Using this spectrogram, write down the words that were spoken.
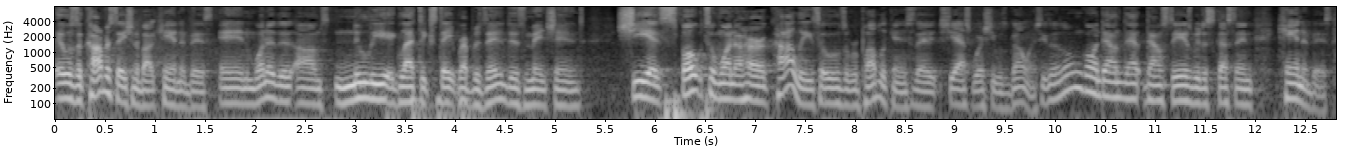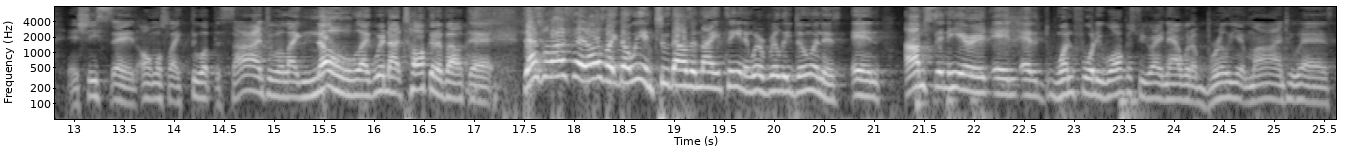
it was a conversation about cannabis, and one of the um, newly elected state representatives mentioned she had spoke to one of her colleagues who was a Republican. She, said, she asked where she was going. She said, oh, "I'm going down downstairs. We're discussing cannabis," and she said, almost like threw up the sign to her, like, "No, like we're not talking about that." That's what I said. I was like, "No, we in 2019, and we're really doing this." And I'm sitting here in, in, at 140 Walker Street right now with a brilliant mind who has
